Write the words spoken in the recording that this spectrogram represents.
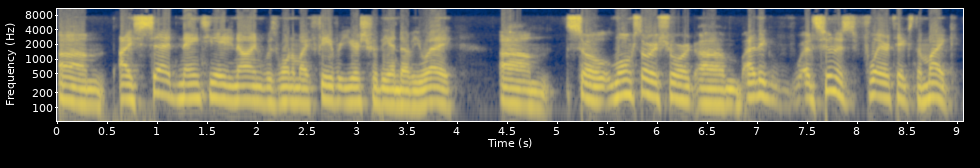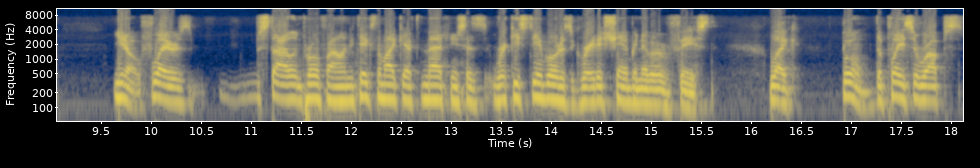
Um, I said 1989 was one of my favorite years for the NWA. Um, so long story short, um, I think as soon as Flair takes the mic, you know Flair's style and profile, and he takes the mic after the match and he says Ricky Steamboat is the greatest champion I've ever faced. Like, boom, the place erupts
